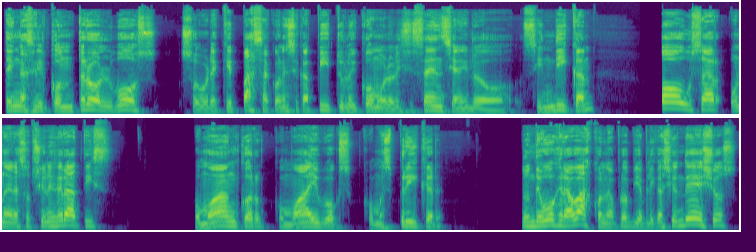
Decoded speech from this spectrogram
tengas el control vos sobre qué pasa con ese capítulo y cómo lo licencian y lo sindican, o usar una de las opciones gratis, como Anchor, como iBox, como Spreaker, donde vos grabás con la propia aplicación de ellos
